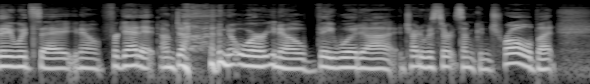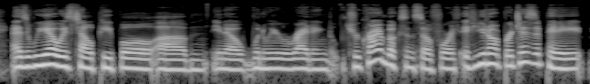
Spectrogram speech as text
they would say, you know, forget it, I'm done. or, you know, they would uh, try to assert some control. But as we always tell people, um, you know, when we were writing true crime books and so forth, if you don't participate,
